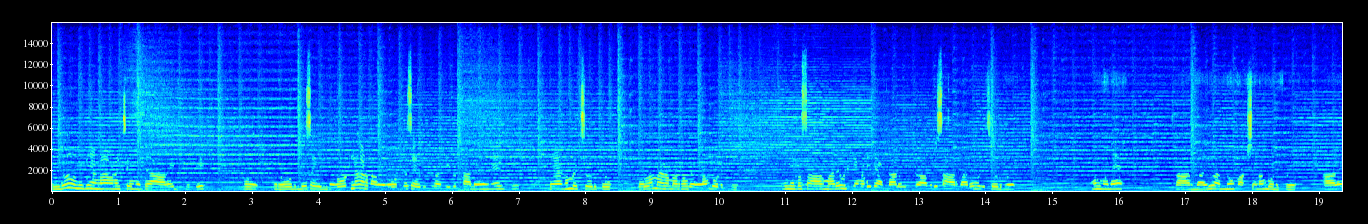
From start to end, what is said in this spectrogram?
എന്തോ തോന്നിട്ട് ഞങ്ങൾ അവിടെ ചെന്നിട്ട് ആളെ എടുത്തിട്ട് റോഡിന്റെ സൈഡിൽ റോഡിലെ കടന്നു റോഡിന്റെ സൈഡിൽ വന്നിട്ട് തലേനായിട്ട് വേഗം വെച്ചു കൊടുത്തു. വെള്ളം വേണം പറഞ്ഞു വെള്ളം കൊടുത്തു. കഴിഞ്ഞപ്പോ സാർമാരെ വിളിക്കാൻ വേണ്ടി രണ്ടാൾ വിട്ടു. അവർ സാർമാരെ വിളിച്ചു കൊടുത്തു. അങ്ങനെ സാർമാര് വന്നു ഭക്ഷണം കൊടുത്തു. ആളെ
